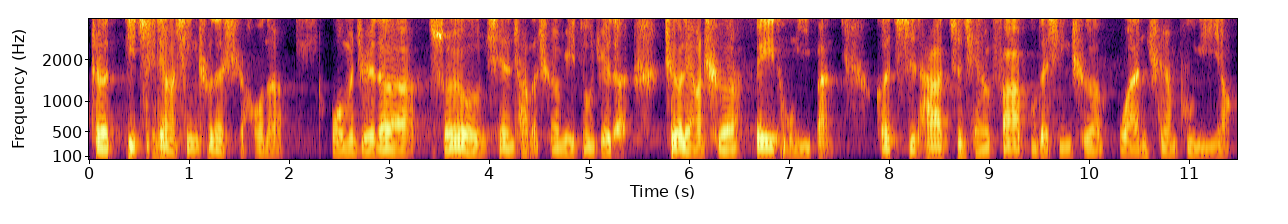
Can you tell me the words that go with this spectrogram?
这第七辆新车的时候呢？我们觉得所有现场的车迷都觉得这辆车非同一般，和其他之前发布的新车完全不一样。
